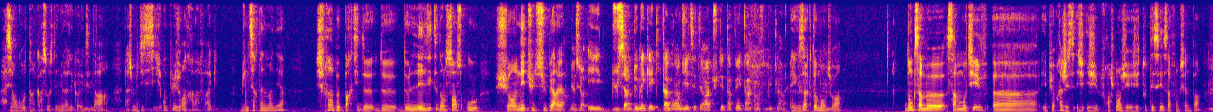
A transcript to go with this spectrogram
vas-y, en gros, t'es un cassos, t'es nul à l'école, etc. Là, je me dis, si en plus je rentre à la fac, d'une certaine manière, je ferai un peu partie de, de, de l'élite dans le sens où je suis en études supérieures. Bien sûr. Et du cercle de mecs avec qui t'as grandi, etc., tu t'es tapé, t'as atteint ce but-là. Ouais. Exactement, Mhm. tu vois. Donc ça me, ça me motive. euh, et puis après, franchement, j'ai, j'ai tout essayé, ça fonctionne pas. Mhm.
